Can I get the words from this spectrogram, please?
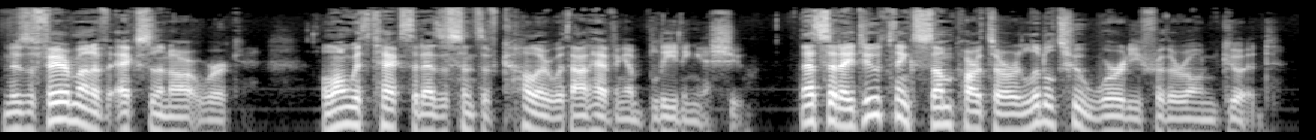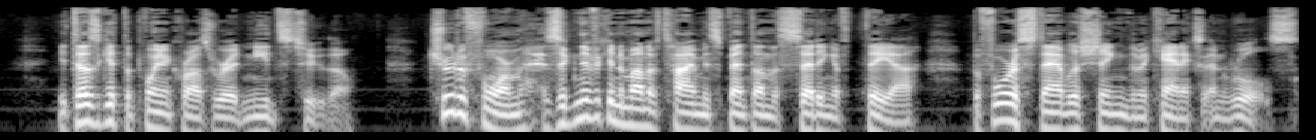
and there's a fair amount of excellent artwork, along with text that has a sense of color without having a bleeding issue. That said, I do think some parts are a little too wordy for their own good. It does get the point across where it needs to, though. True to form, a significant amount of time is spent on the setting of Théah before establishing the mechanics and rules,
